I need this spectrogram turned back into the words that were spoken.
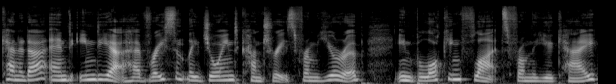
Canada and India have recently joined countries from Europe in blocking flights from the UK,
